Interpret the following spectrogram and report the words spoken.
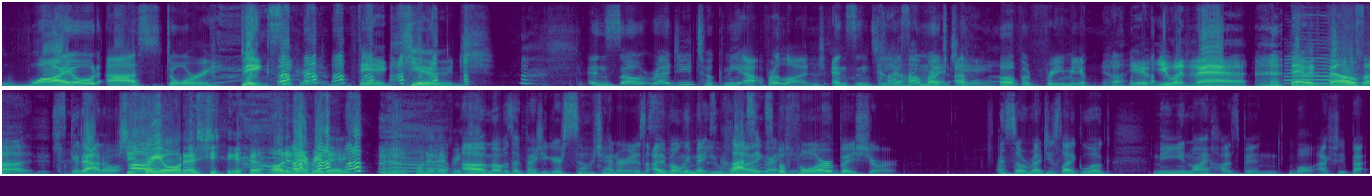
wild ass story. Big secret. Big, huge. And so Reggie took me out for lunch, and since you know how Classic much I love a free meal, Oh, you, you were there. There with bells on. skedaddle. She um, pre-ordered. She ordered everything. Wanted everything. Um, I was like, Reggie, you're so generous. I've only met you Classic once Reggie. before, but sure. And so Reggie's like, look, me and my husband, well, actually back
